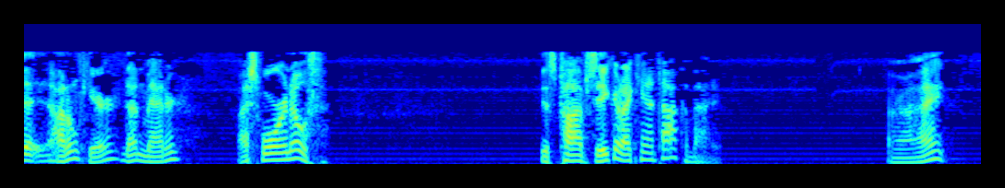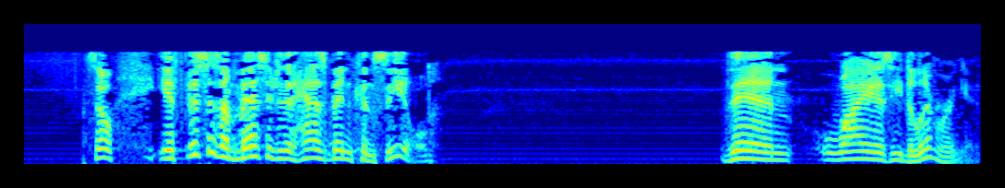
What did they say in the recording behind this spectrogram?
uh, I don't care. It doesn't matter. I swore an oath. It's top secret. I can't talk about it. All right? So, if this is a message that has been concealed, then why is he delivering it?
